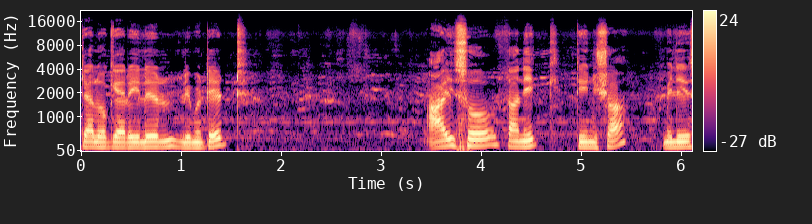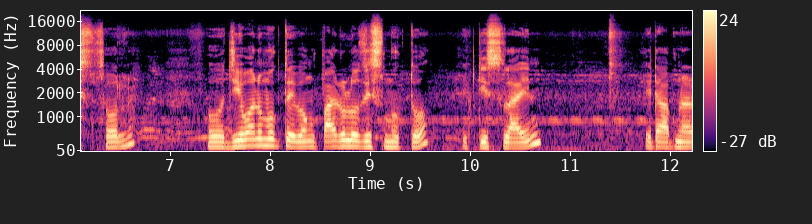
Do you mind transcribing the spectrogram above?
ক্যালোক্যারিলেল লিমিটেড আইসোটানিক তিনশো মিলিসল ও জীবাণুমুক্ত এবং পাইরোলজিস মুক্ত একটি স্লাইন। এটা আপনার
